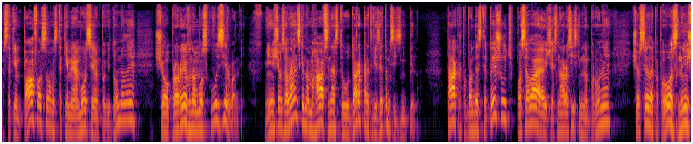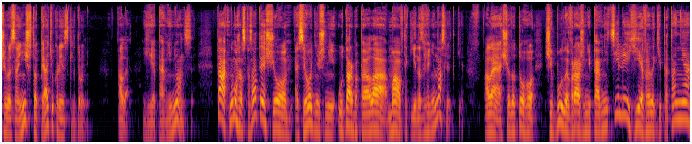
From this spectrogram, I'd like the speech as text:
з таким пафосом, з такими емоціями повідомили, що прорив на Москву зірваний, і що Зеленський намагався нести удар перед візитом Сі Цзіньпіна. Так пропагандисти пишуть, посилаючись на російські міноборони, що сили ППО знищили за ніч 105 українських дронів. Але є певні нюанси. Так, не можна сказати, що сьогоднішній удар БПЛА мав такі надзвичайні наслідки. Але щодо того, чи були вражені певні цілі, є великі питання,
